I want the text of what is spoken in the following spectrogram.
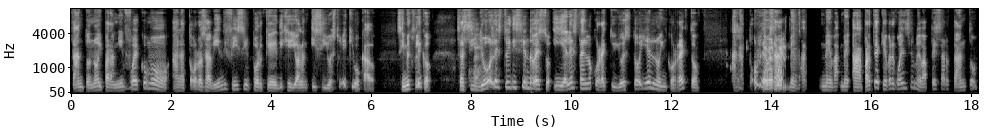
tanto, ¿no? Y para mí fue como a la torre, o sea, bien difícil porque dije yo, Alan, ¿y si yo estoy equivocado? ¿Sí me explico? O sea, si yo le estoy diciendo eso y él está en lo correcto y yo estoy en lo incorrecto, a la torre, o sea, me va, me aparte de qué vergüenza, me va a pesar tanto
